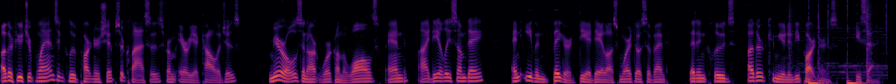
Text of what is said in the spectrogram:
Other future plans include partnerships or classes from area colleges, murals and artwork on the walls, and, ideally someday, an even bigger Dia de los Muertos event that includes other community partners, he said.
